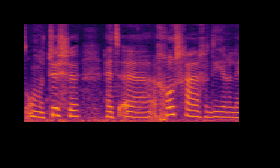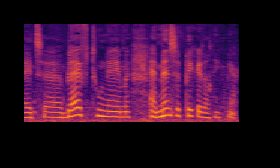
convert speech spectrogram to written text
dat ondertussen het uh, grootschalige dierenleed uh, blijft toenemen... en mensen pikken dat niet meer.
